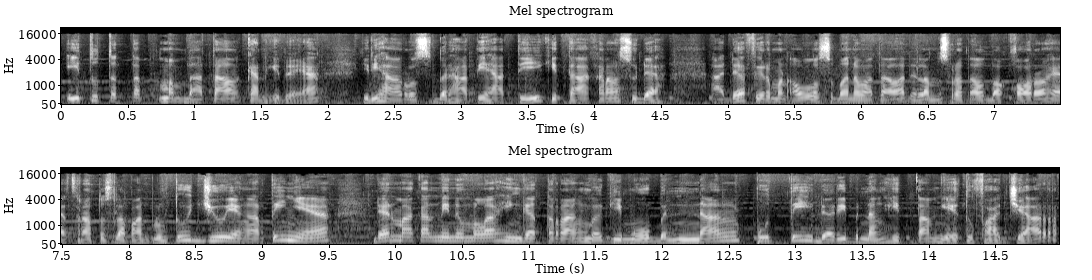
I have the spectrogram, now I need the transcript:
Itu tetap membatalkan gitu ya. Jadi harus berhati-hati kita karena sudah ada firman Allah Subhanahu wa taala dalam surat Al-Baqarah ayat 187 yang artinya dan makan minumlah hingga terang bagimu benang putih dari benang hitam yaitu fajar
